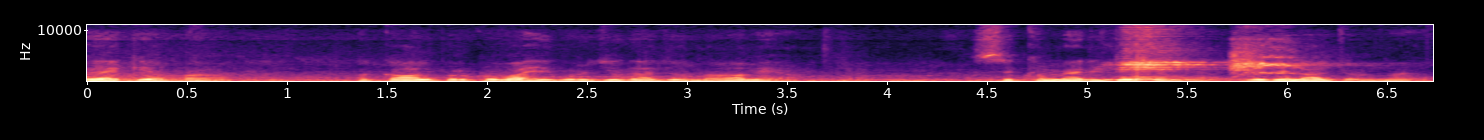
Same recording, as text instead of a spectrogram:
ਰਹਿ ਕੇ ਆਪਾਂ ਅਕਾਲ ਪੁਰਖ ਵਾਹਿਗੁਰੂ ਜੀ ਦਾ ਜੋ ਨਾਮ ਹੈ ਸਿੱਖ ਮੈਡੀਟੇਸ਼ਨ ਹੈ ਇਹਦੇ ਨਾਲ ਜੁੜਨਾ ਹੈ।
